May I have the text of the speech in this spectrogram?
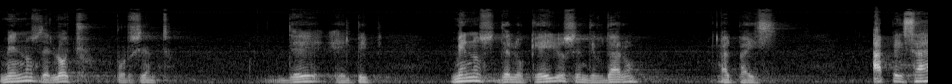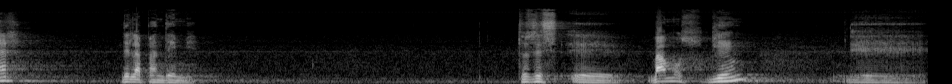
menos del 8% del PIB menos de lo que ellos endeudaron al país, a pesar de la pandemia. Entonces, eh, vamos bien eh,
